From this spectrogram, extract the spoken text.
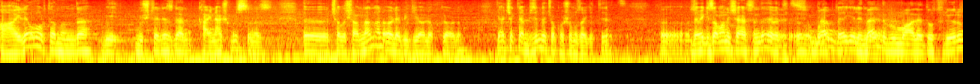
aile ortamında bir müşterinizle kaynaşmışsınız. E, çalışanlarla öyle bir diyalog gördüm. Gerçekten bizim de çok hoşumuza gitti. E, demek ki zaman içerisinde evet, e, bu Ben- noktaya gelindi. Ben de bu mahallede oturuyorum.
